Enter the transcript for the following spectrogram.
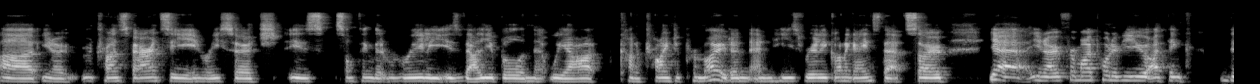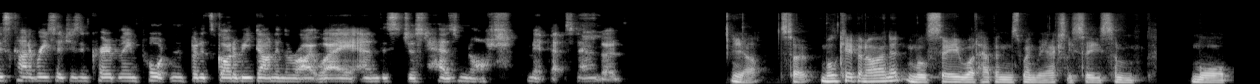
Uh, you know, transparency in research is something that really is valuable and that we are kind of trying to promote and and he's really gone against that so yeah you know from my point of view i think this kind of research is incredibly important but it's got to be done in the right way and this just has not met that standard yeah so we'll keep an eye on it and we'll see what happens when we actually see some more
